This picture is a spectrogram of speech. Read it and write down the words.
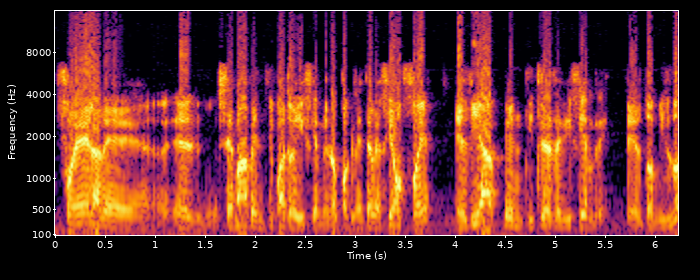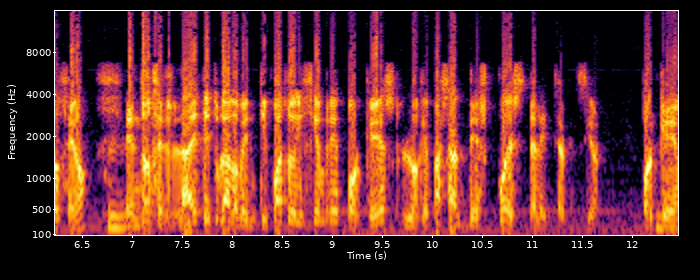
fue la de, se llama 24 de diciembre, ¿no? Porque la intervención fue el día 23 de diciembre del 2012, ¿no? Entonces, la he titulado 24 de diciembre porque es lo que pasa después de la intervención. Porque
